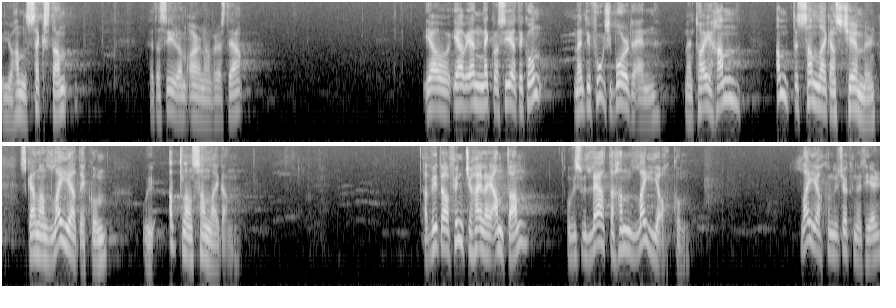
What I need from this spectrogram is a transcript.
i Johannes 16 Dette sier han Arne for et sted. Ja, jeg har enn nekva sier til kun, men de får ikke bort enn. Men ta i han, ante sannleikans kjemer, skal han leia til kun, og i allan sannleikan. At vi da finner heila i andan, og hvis vi leta han leia okkom, leia okkom i kjøkkenet her,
